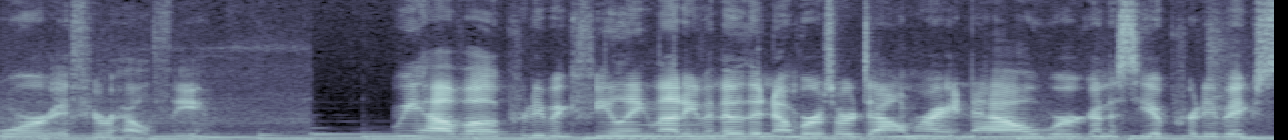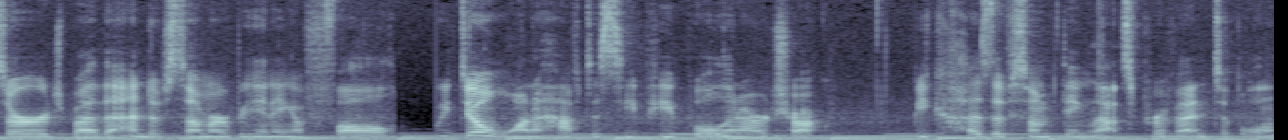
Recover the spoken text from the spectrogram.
or if you're healthy. We have a pretty big feeling that even though the numbers are down right now, we're going to see a pretty big surge by the end of summer, beginning of fall. We don't want to have to see people in our truck because of something that's preventable.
